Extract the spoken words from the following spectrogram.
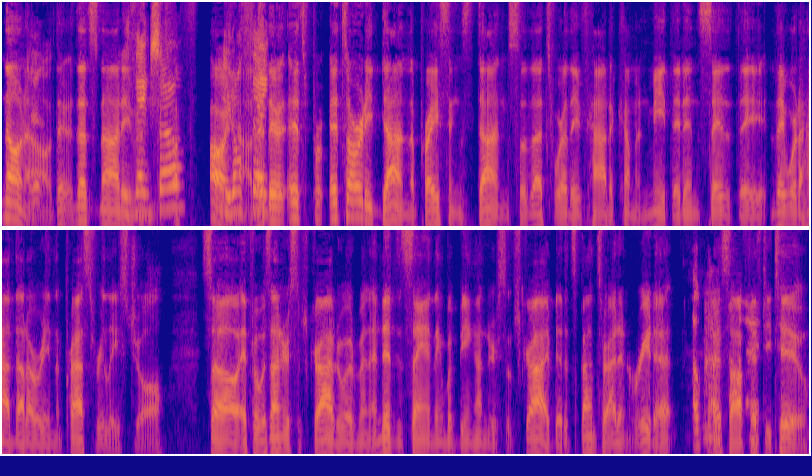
No, no, that's not even You even. think so? a- oh, You don't no, think- it's it's already done. The pricing's done, so that's where they've had to come and meet. They didn't say that they they would have had that already in the press release, Joel. So if it was undersubscribed, it would have been. And didn't say anything about being undersubscribed. Did it, Spencer? I didn't read it. okay. I saw 52.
